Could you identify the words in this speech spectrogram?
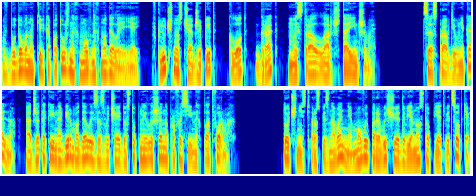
Вбудовано кілька потужних мовних моделей AI, включно з ChatGPT, Claude, Grok, Mistral Large та іншими. Це справді унікально, адже такий набір моделей зазвичай доступний лише на професійних платформах. Точність розпізнавання мови перевищує 95%,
